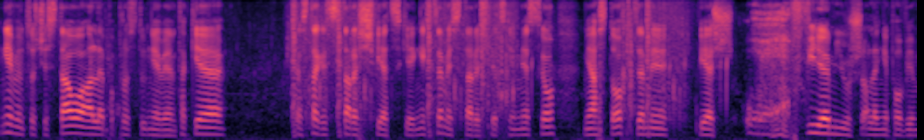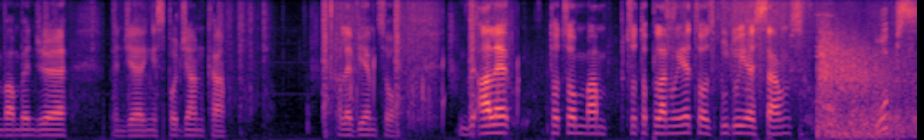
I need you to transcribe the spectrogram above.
Nie wiem, co się stało, ale po prostu, nie wiem, takie... To jest takie stare świeckie. Nie chcemy stare świeckie miasto. Miasto. Chcemy, wiesz... Wiem już, ale nie powiem wam. Będzie... Będzie niespodzianka. Ale wiem co. Ale to, co mam... Co to planuję, to zbuduję sam... Ups!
